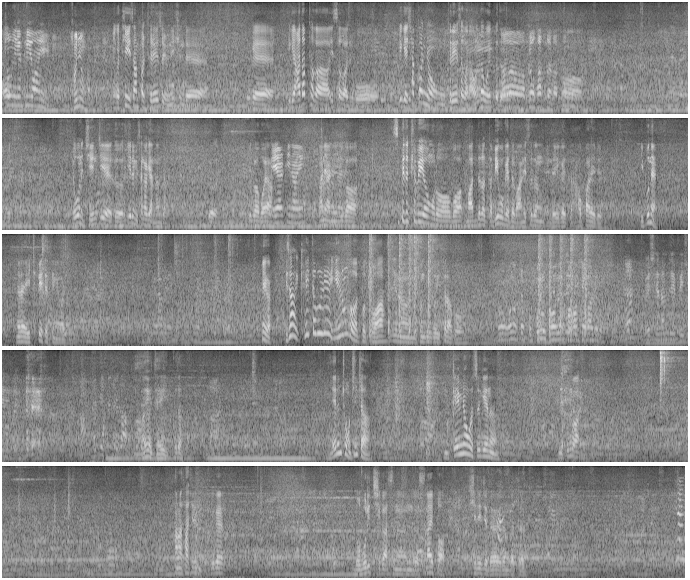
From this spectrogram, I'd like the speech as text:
총액 MP9 전용 같은데. 그러니까 T38 트레이서 유닛인데 이게 이게 아답터가 있어가지고 이게 샷건용 트레이서가 나온다고 했거든 아, 그거 봤어요, 봤어요. 어. 요거는 GNG의 그 이름이 생각이 안 난다. 그 이거 뭐야? ARP9. 아니 아니 이거 SpeedQB용으로 뭐 만들었다 미국 애들 많이 쓰던 건데 이거 일단 out barrel도 이쁘네. 내가 HP 세팅 해가지고. 그러니까 이상하게 KWA 이런 것도 좋아하시는 분들도 있더라고. 뭐, 오늘 저 부품 좋아하는 거 하셔가지고. 왜 새남자의 배신인데? 아 이거 되게 이쁘다 이런 총은 진짜 뭐 게임용으로 쓰기에는 이쁜 것 같아 하나 사실입니다 이게 노브리치가 쓰는 그 sniper 시리즈들 이런 것들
